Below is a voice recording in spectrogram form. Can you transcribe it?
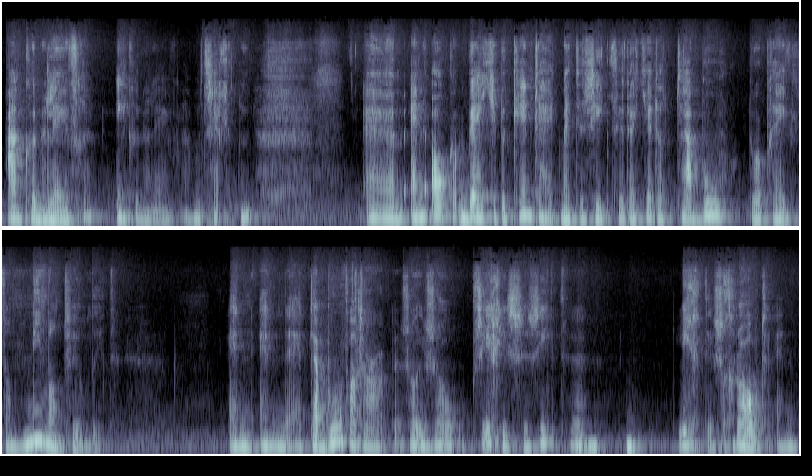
aan kunnen leveren, in kunnen leveren, wat zeg ik nu? Ehm, en ook een beetje bekendheid met de ziekte, dat je dat taboe doorbreekt, want niemand wil dit. En, en het taboe wat er sowieso op psychische ziekte ligt, is groot. En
